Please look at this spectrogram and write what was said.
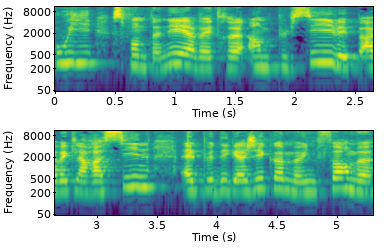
oui spontanée, elle va être impulsive et avec la racine. Elle peut dégager comme une forme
